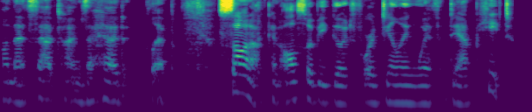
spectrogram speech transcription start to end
on that Sad Times Ahead clip, sauna can also be good for dealing with damp heat.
